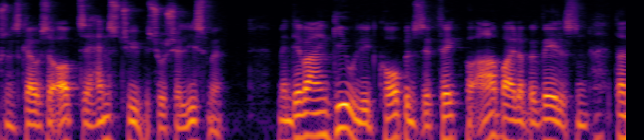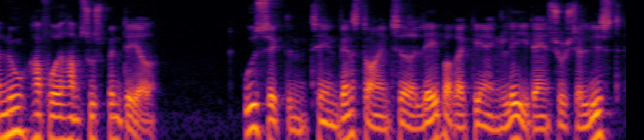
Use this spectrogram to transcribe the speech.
500.000 skrev sig op til hans type socialisme. Men det var angiveligt Corbyns effekt på arbejderbevægelsen, der nu har fået ham suspenderet. Udsigten til en venstreorienteret Labour-regering ledt af en socialist,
